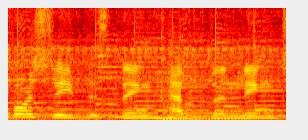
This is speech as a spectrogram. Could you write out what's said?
Foresee this thing happening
